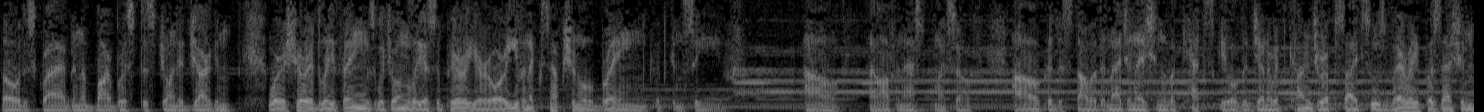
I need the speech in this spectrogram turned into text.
though described in a barbarous, disjointed jargon, were assuredly things which only a superior or even exceptional brain could conceive. How, I often asked myself, how could the stolid imagination of a Catskill degenerate conjure up sights whose very possession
